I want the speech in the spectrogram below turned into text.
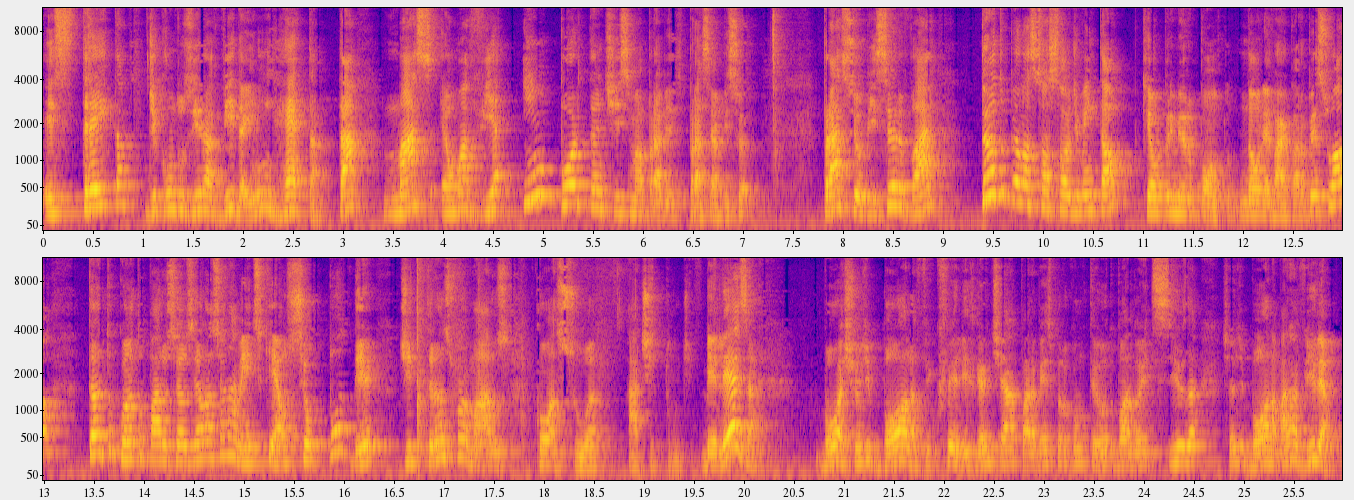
estreita de conduzir a vida e nem reta, tá? Mas é uma via importantíssima para se se observar, tanto pela sua saúde mental, que é o primeiro ponto, não levar para o pessoal, tanto quanto para os seus relacionamentos, que é o seu poder de transformá-los com a sua atitude. Beleza? Boa, show de bola, fico feliz. Grande Thiago, parabéns pelo conteúdo. Boa noite, Cisa. Show de bola, maravilha.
